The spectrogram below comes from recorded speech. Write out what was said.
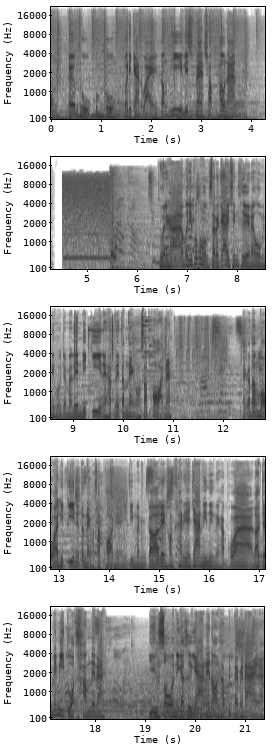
ง เติมถูกคุ้มๆ บริการไวต้องที่ Richman Shop เท่านั้น สวัสดีครับ วันนี้พบกับผมซาราก้าเช่นเคยนะครับผมวันนี้ผมจะมาเล่นดิกกี้นะครับในตำแหน่งของซัพพอร์ตนะ แต่ก็ต้องบอกว่าดิกกี้ในตำแหน่งของซัพพอร์ตเนี่ยจริงๆมันก็เล่นค่อนข้างที่จะยากนิดนึงนะครับเพราะว่าเราจะไม่มีตัวค้ำเลยนะ ยืนโซนนี่ก็คือยากแน่นอนครับเป็นไปไม่ได้นะ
